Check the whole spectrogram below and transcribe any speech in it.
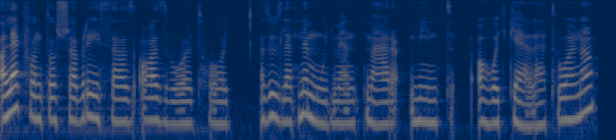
a legfontosabb része az az volt, hogy az üzlet nem úgy ment már, mint ahogy kellett volna,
